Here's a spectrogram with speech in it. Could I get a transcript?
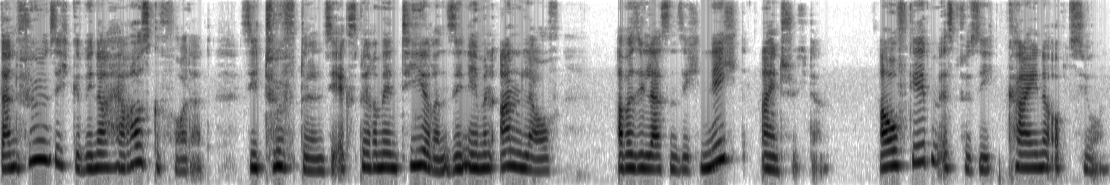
dann fühlen sich Gewinner herausgefordert, Sie tüfteln, sie experimentieren, sie nehmen Anlauf, aber sie lassen sich nicht einschüchtern. Aufgeben ist für sie keine Option.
